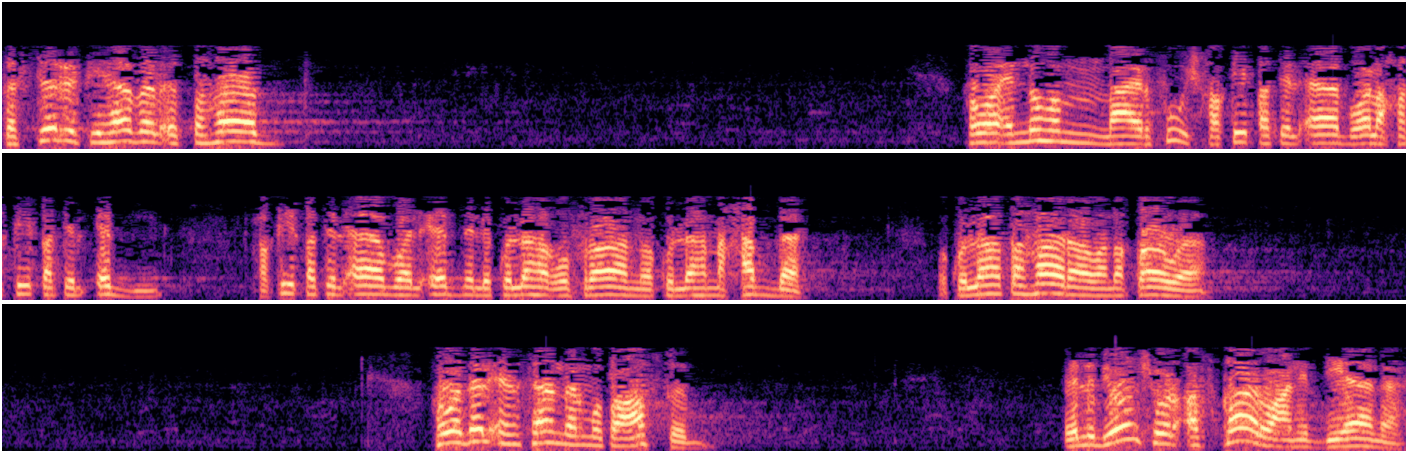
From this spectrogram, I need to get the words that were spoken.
فالسر في هذا الاضطهاد هو إنهم ما عرفوش حقيقة الآب ولا حقيقة الابن. حقيقة الآب والابن اللي كلها غفران وكلها محبة وكلها طهارة ونقاوة. هو ده الإنسان المتعصب. اللي بينشر أفكاره عن الديانة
